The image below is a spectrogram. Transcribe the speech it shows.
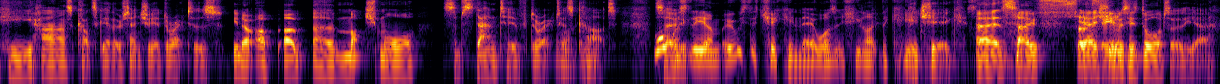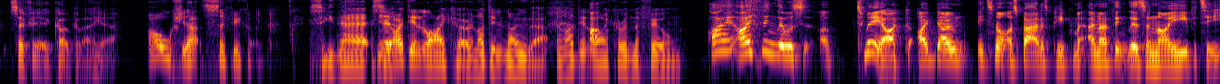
he has cut together essentially a director's, you know, a a, a much more substantive director's cut. What so, was the um? Who was the chick in there? Wasn't she like the kid? The chick? Uh, so yeah, she was his daughter. Yeah, Sofia Coppola. Yeah. Oh, that's Sofia. Co- See there. See, Yeah. I didn't like her, and I didn't know that, and I didn't Uh, like her in the film. I, I think there was uh, to me I, I don't it's not as bad as people and I think there's a naivety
